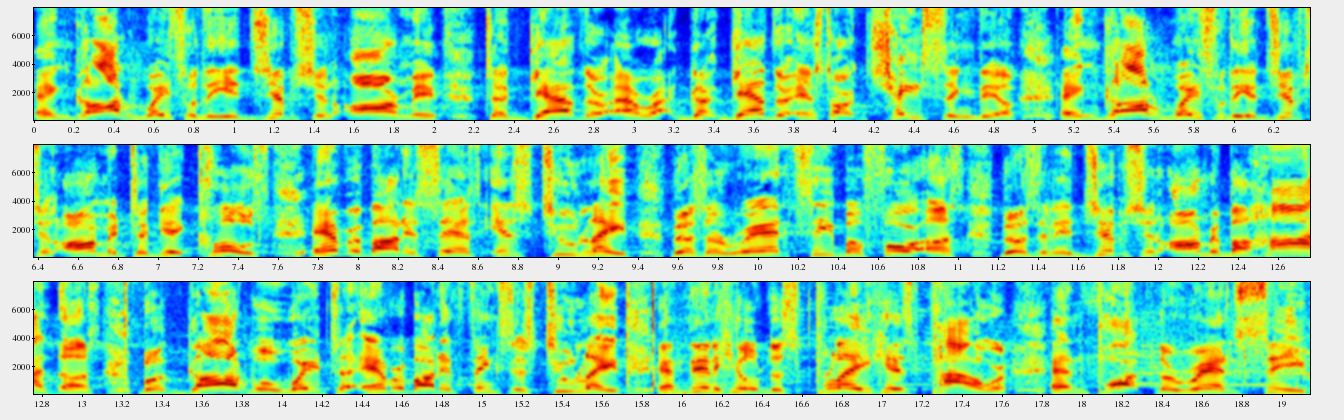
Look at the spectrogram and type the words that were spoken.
And God waits for the Egyptian army to gather, gather and start chasing them. And God waits for the Egyptian army to get close. Everybody says it's too late. There's a Red Sea before us, there's an Egyptian army behind us. But God will wait till everybody thinks it's too late. And then He'll display His power and part the Red Sea.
